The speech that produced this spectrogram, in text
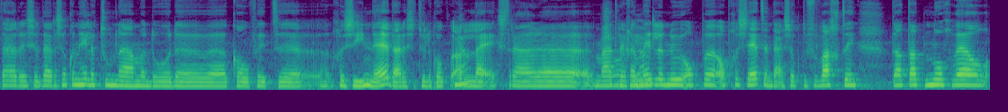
Daar is, daar is ook een hele toename door de eh, COVID eh, gezien. Hè. Daar is natuurlijk ook Ja. allerlei extra eh, maatregelen en ja. middelen nu op, opgezet. En daar is ook de verwachting dat dat nog wel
